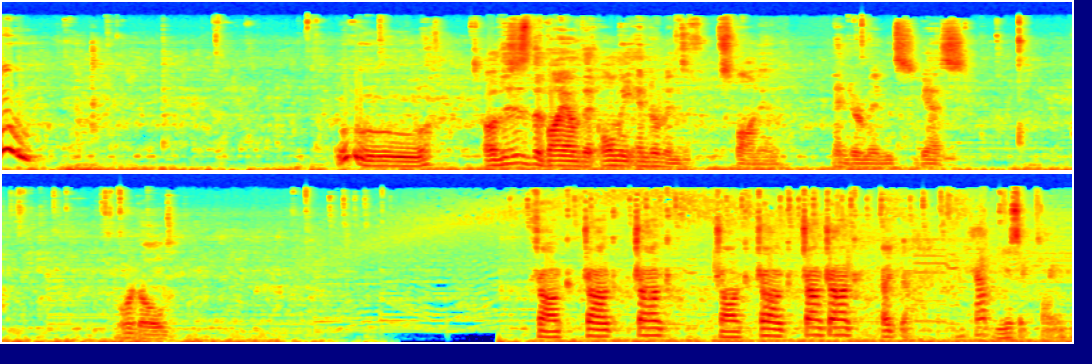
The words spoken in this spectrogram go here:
Woo! Ooh. Oh, this is the biome that only Endermans spawn in. Endermans, yes. More gold. Chonk, chonk, chonk, chonk, chonk, chonk, chonk. I, we have music playing.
